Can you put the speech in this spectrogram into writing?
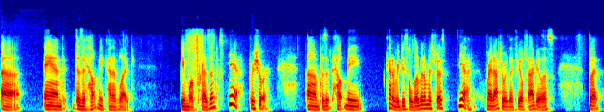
Uh, and does it help me kind of like be more present? Yeah, for sure. Um, does it help me kind of reduce a little bit of my stress? Yeah, right afterwards I feel fabulous. But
